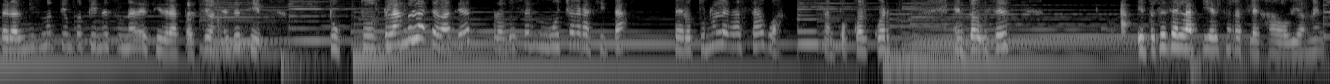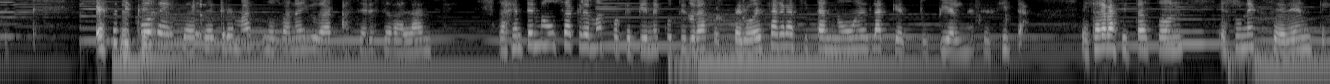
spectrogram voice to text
pero al mismo tiempo tienes una deshidratación. Es decir, tus glándulas sebáceas producen mucha grasita, pero tú no le das agua tampoco al cuerpo. Entonces, entonces en la piel se refleja obviamente. Este tipo de, cremas nos van a ayudar a hacer ese balance. La gente no usa cremas porque tiene cutis grasos, pero esa grasita no es la que tu piel necesita. Esa grasita son, es un excedente.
